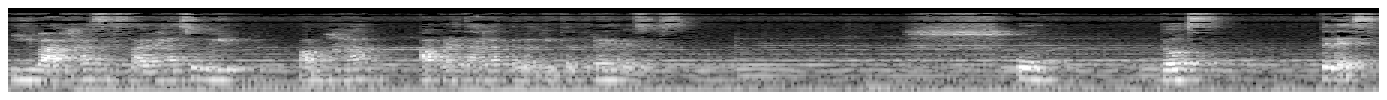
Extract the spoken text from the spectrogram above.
Y bajas, esta vez a subir. Vamos a apretar la pelotita tres veces. Un, dos, tres.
